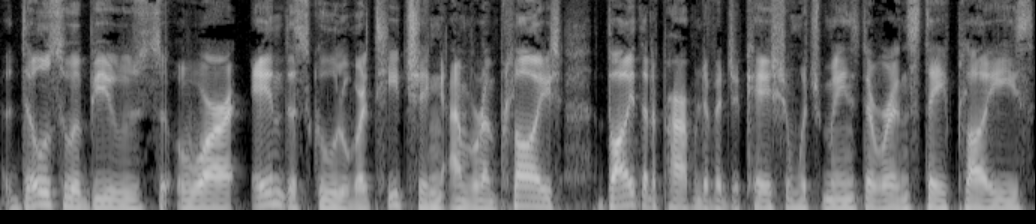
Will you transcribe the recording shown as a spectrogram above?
Those who abused were in the school, were teaching, and were employed by the Department of Education, which means they were in state employees.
